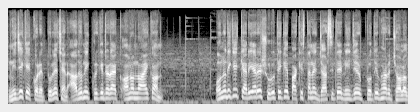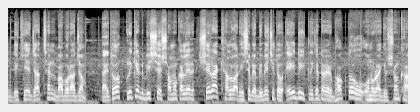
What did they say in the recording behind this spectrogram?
নিজেকে করে তুলেছেন আধুনিক ক্রিকেটের এক অনন্য আইকন। অন্যদিকে ক্যারিয়ারের শুরু থেকে পাকিস্তানের জার্সিতে নিজের প্রতিভার ঝলক দেখিয়ে যাচ্ছেন বাবর আজম। তাই তো ক্রিকেট বিশ্বের সমকালের সেরা খেলোয়াড় হিসেবে বিবেচিত এই দুই ক্রিকেটারের ভক্ত ও অনুরাগীর সংখ্যা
